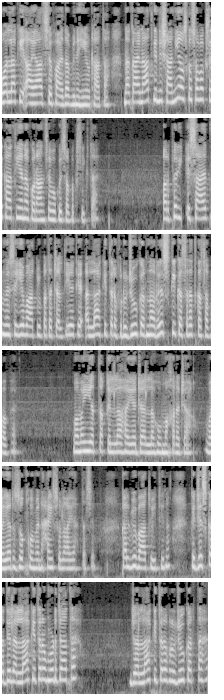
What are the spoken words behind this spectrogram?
وہ اللہ کی آیات سے فائدہ بھی نہیں اٹھاتا۔ نہ کائنات کی نشانیاں اس کو سبق سکھاتی ہیں، نہ قرآن سے وہ کوئی سبق سیکھتا ہے۔ اور پھر اس آیت میں سے یہ بات بھی پتہ چلتی ہے کہ اللہ کی طرف رجوع کرنا رسک کی کثرت کا سبب ہے۔ ممیت اللہ یج اللہ مخرجا و یرزق میں نہائی صلاح تصب کل بھی بات ہوئی تھی نا کہ جس کا دل اللہ کی طرف مڑ جاتا ہے، جو اللہ کی طرف رجوع کرتا ہے،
